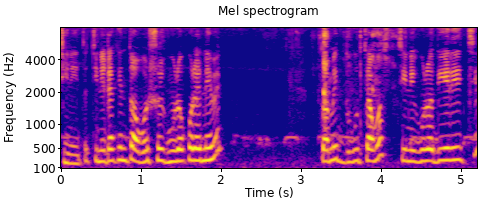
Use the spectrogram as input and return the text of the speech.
চিনি। তো চিনিটা কিন্তু অবশ্যই গুঁড়ো করে নেবেন। তো আমি দু চামচ চিনি গুঁড়ো দিয়ে দিচ্ছি।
